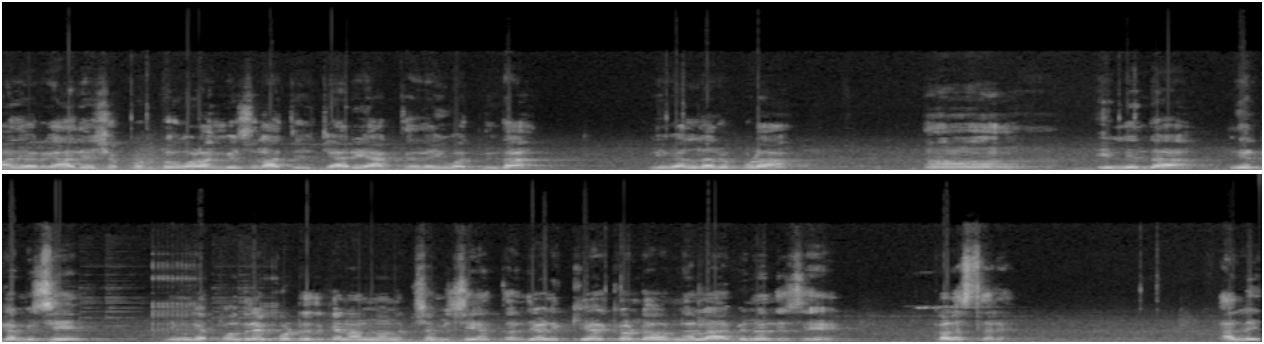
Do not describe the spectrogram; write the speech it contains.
ಮಾದೇವರಿಗೆ ಆದೇಶ ಕೊಟ್ಟು ಒಳ ಮೀಸಲಾತಿ ಜಾರಿ ಆಗ್ತದೆ ಇವತ್ತಿನಿಂದ. ನೀವೆಲ್ಲರೂ ಕೂಡ ಇಲ್ಲಿಂದ ನಿರ್ಗಮಿಸಿ ನಿಮಗೆ ತೊಂದರೆ ಕೊಟ್ಟಿದ್ದಕ್ಕೆ ನಾನು ನನ್ನ ಕ್ಷಮಿಸಿ ಅಂತಂದೇಳಿ ಕೇಳ್ಕೊಂಡು ಅವ್ರನ್ನೆಲ್ಲ ಅಭಿನಂದಿಸಿ ಕಳಿಸ್ತಾರೆ. ಅಲ್ಲಿ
